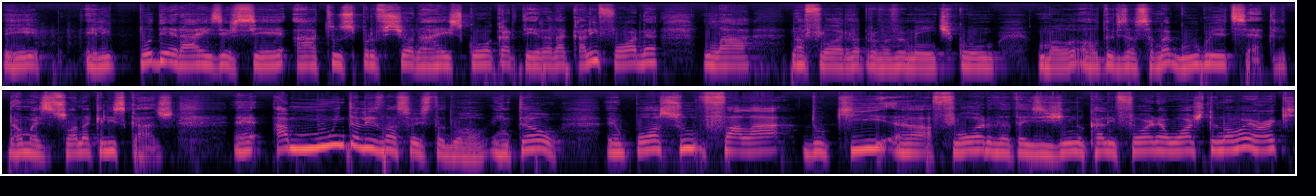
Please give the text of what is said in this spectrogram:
E ele poderá exercer atos profissionais com a carteira da Califórnia, lá na Flórida, provavelmente com uma autorização da Google e etc. Não, mas só naqueles casos. É, há muita legislação estadual. Então, eu posso falar do que a Flórida está exigindo, Califórnia, Washington Nova York,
